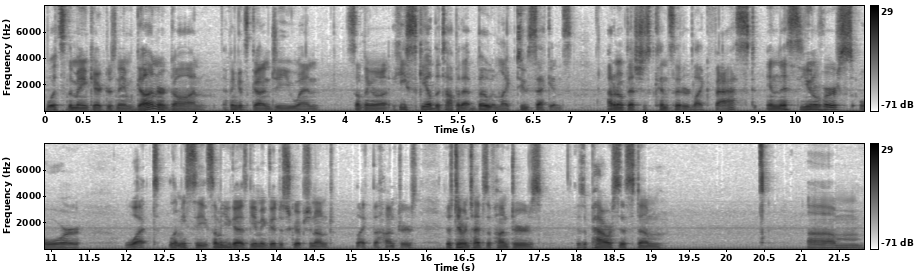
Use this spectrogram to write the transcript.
What's the main character's name? Gun or Gone? I think it's Gun. G U N. Something. He scaled the top of that boat in like two seconds. I don't know if that's just considered like fast in this universe or what. Let me see. Some of you guys gave me a good description on like the hunters. There's different types of hunters. There's a power system. Um,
